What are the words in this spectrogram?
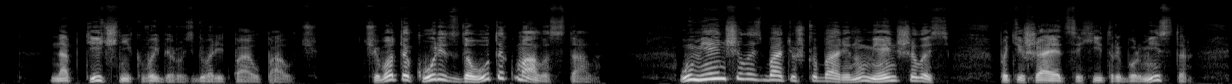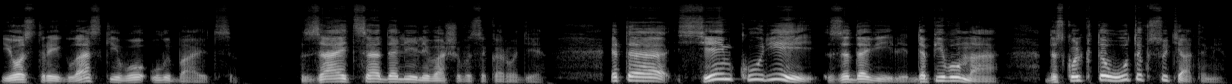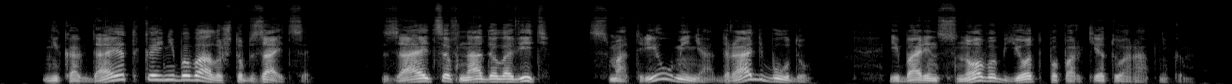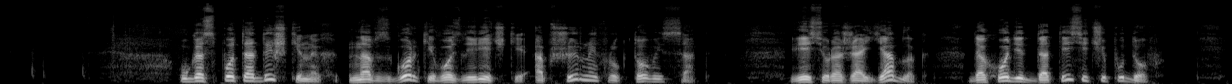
на птичник выберусь, — говорит Павел Павлович. — Чего-то куриц да уток мало стало. — Уменьшилось, батюшка барин, уменьшилось. потешается хитрый бурмистр, и острые глазки его улыбаются. Зайца одолели, ваше высокородие. Это семь курей задавили, до пивуна, да сколько-то уток с утятами. Никогда этакое не бывало, чтоб зайцы. Зайцев надо ловить. Смотри у меня, драть буду. И барин снова бьет по паркету арапником. У господ Адышкиных на взгорке возле речки обширный фруктовый сад. Весь урожай яблок доходит до тысячи пудов.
